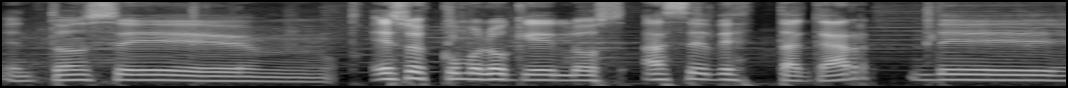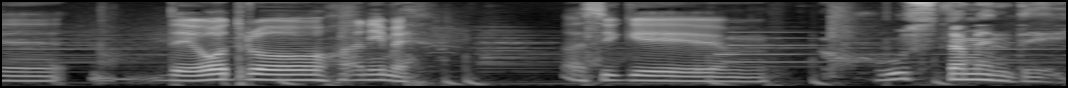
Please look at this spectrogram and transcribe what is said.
Entonces, mm, eso es como lo que los hace destacar de, de otros animes. Así que... Justamente.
